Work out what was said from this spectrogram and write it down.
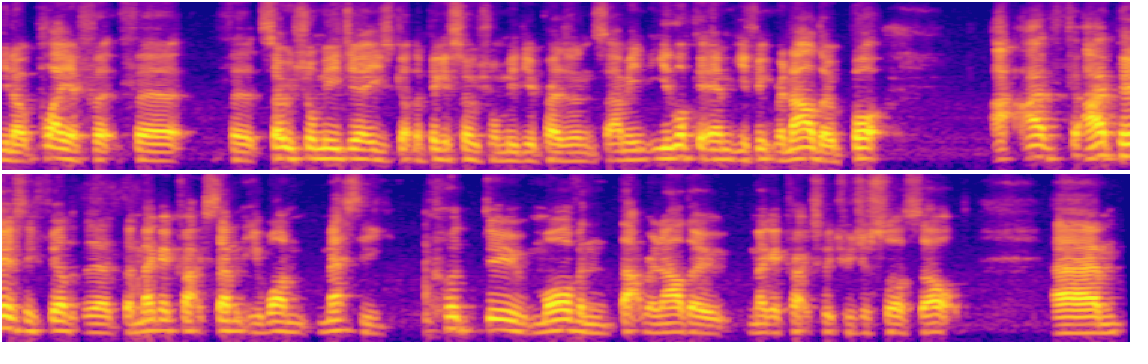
you know, player for, for for social media. He's got the biggest social media presence. I mean, you look at him, you think Ronaldo, but I I, I personally feel that the, the Mega Crack 71 Messi could do more than that Ronaldo Mega Cracks, which we just saw sold. Um,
